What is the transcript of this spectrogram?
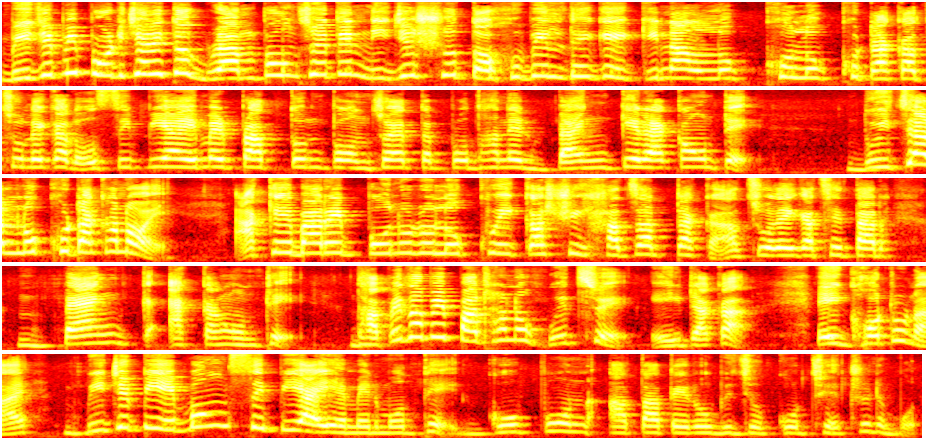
বিজেপি পরিচালিত গ্রাম পঞ্চায়েতের নিজস্ব তহবিল থেকে কিনা লক্ষ লক্ষ টাকা চলে গেল সিপিআইএম এর প্রাক্তন পঞ্চায়েত প্রধানের ব্যাংকের অ্যাকাউন্টে। দুই চার লক্ষ টাকা নয়, একেবারে পনেরো লক্ষ একাশি হাজার টাকা চলে গেছে তার ব্যাংক অ্যাকাউন্টে। ধাপে ধাপে পাঠানো হয়েছে এই টাকা। এই ঘটনায় বিজেপি এবং সিপিআইএম এর মধ্যে গোপন আতাতের অভিযোগ করছে তৃণমূল।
